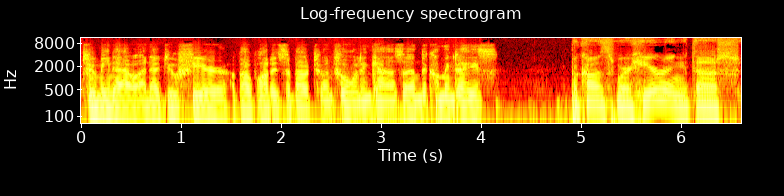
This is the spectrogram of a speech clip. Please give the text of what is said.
to me now, and I do fear about what is about to unfold in Gaza in the coming days. Because we're hearing that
